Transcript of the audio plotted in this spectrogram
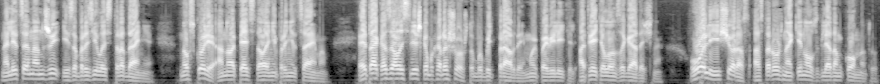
На лице Нанджи изобразилось страдание, но вскоре оно опять стало непроницаемым. «Это оказалось слишком хорошо, чтобы быть правдой, мой повелитель», — ответил он загадочно. Уолли еще раз осторожно окинул взглядом комнату.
